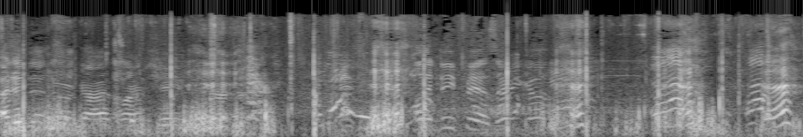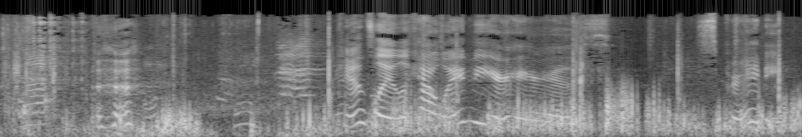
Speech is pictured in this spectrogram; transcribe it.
I did that to a guy at YMCA. play defense. There you go. Kinsley, look how wavy your hair is. Pretty. But.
